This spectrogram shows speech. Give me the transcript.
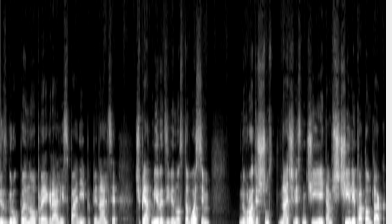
из группы, но проиграли Испании по пенальти. Чемпионат мира 98, ну вроде шуст... начали с ничьей там с Чили, потом так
